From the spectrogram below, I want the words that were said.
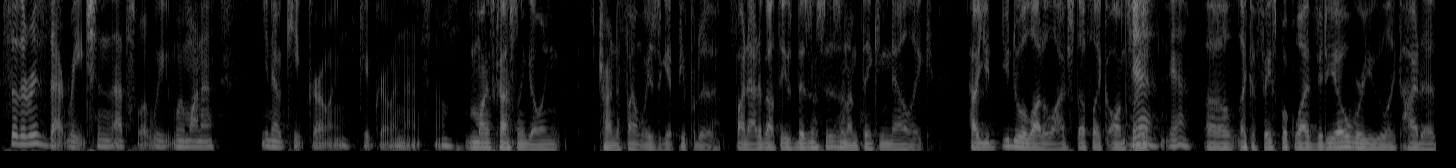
so there is that reach, and that's what we we want to, you know, keep growing, keep growing that. So Mine's constantly going, trying to find ways to get people to find out about these businesses, and I'm thinking now like how you you do a lot of live stuff like on site. yeah, yeah. uh, like a Facebook Live video where you like hide a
